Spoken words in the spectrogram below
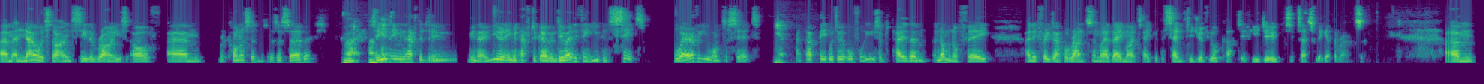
Um, and now we're starting to see the rise of um, reconnaissance as a service. Right. Okay. So you don't even have to do, you know, you don't even have to go and do anything. You can sit wherever you want to sit yep. and have people do it all for you. You have to pay them a nominal fee. And if, for example, ransomware, they might take a percentage of your cut if you do successfully get the ransom. Um,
